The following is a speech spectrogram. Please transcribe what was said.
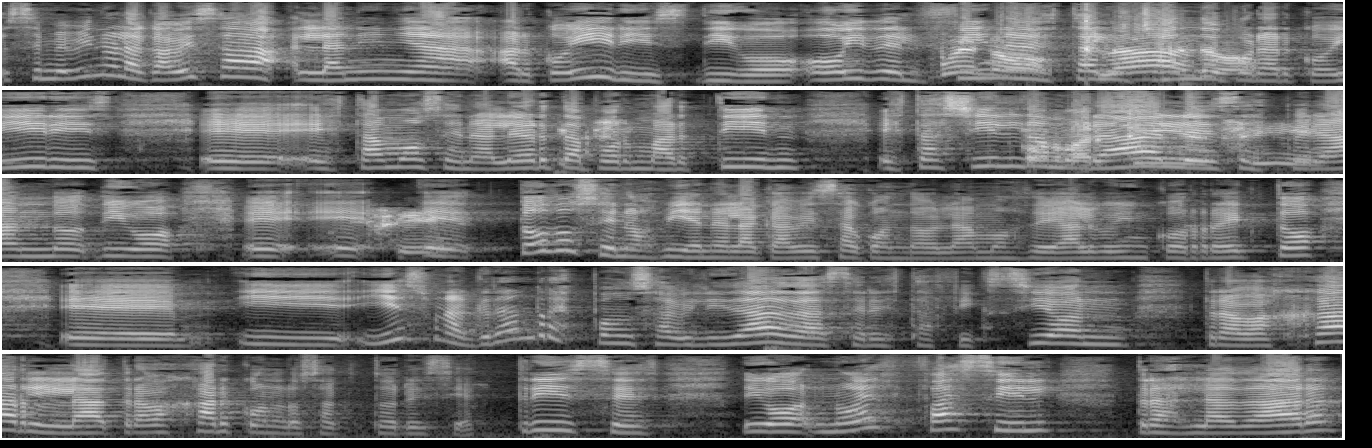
se me vino a la cabeza la niña arcoiris, digo, hoy Delfina está luchando por arcoiris, eh, estamos en alerta por Martín, está Gilda Morales esperando, digo, todo se nos viene a la cabeza cuando hablamos de algo incorrecto. Y y, es una gran responsabilidad hacer esta ficción, trabajarla, trabajar con los actores y actrices. Digo, no es fácil trasladar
